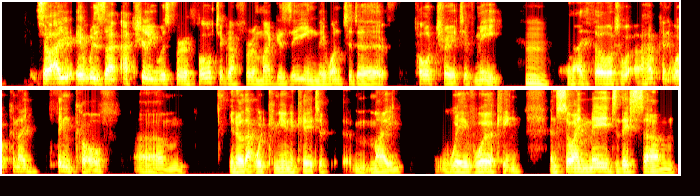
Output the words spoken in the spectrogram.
so I it was uh, actually was for a photograph for a magazine. They wanted a portrait of me, hmm. and I thought, how can what can I think of? Um, you know, that would communicate uh, my way of working. And so I made this um,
